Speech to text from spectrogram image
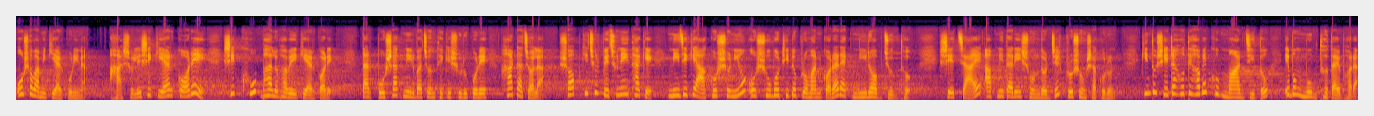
ওসব আমি কেয়ার করি না। আসলে সে কেয়ার করে, সে খুব ভালোভাবেই কেয়ার করে। তার পোশাক নির্বাচন থেকে শুরু করে হাঁটা চলা সব কিছুর পেছনেই থাকে নিজেকে আকর্ষণীয় ও সুগঠিত প্রমাণ করার এক নীরব যুদ্ধ। সে চায় আপনি তার এই সৌন্দর্যের প্রশংসা করুন। কিন্তু সেটা হতে হবে খুব মার্জিত এবং মুগ্ধতায় ভরা।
